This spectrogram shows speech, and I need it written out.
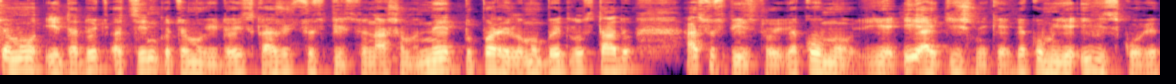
цьому і дадуть оцінку цьому відео і скажуть суспільству нашому, не тупорилому бидлу стаду, а суспільству, в якому є і айтішники, в якому є і військові,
